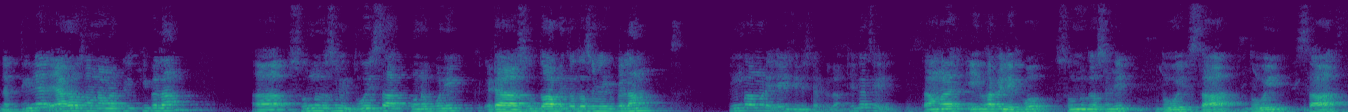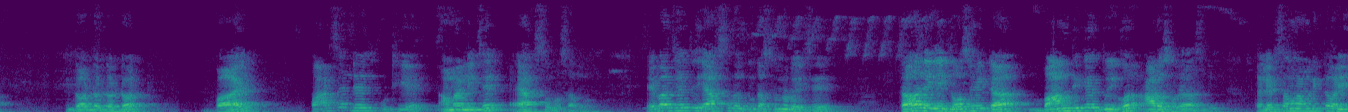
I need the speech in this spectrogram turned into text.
না, তিনের এগারো সমান আমরা কি- পেলাম? শূন্য দশমিক দুই সাত পৌনপনিক এটা শুদ্ধ আবৃত দশমিক পেলাম। কিংবা আমরা এই জিনিসটা পেলাম, ঠিক আছে? তা আমরা এইভাবে লিখব, শূন্য দশমিক দুই সাত দুই সাত dot dot dot dot by percentage উঠিয়ে আমরা নিচে একশো বসাবো। এবার যেহেতু একশোতে দুটা শূন্য রয়েছে, তাহলে এই দশমিকটা বাম দিকে দুই ঘর আরও সরে আসবে। তাহলে এর সঙ্গে আমরা লিখতে পারি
